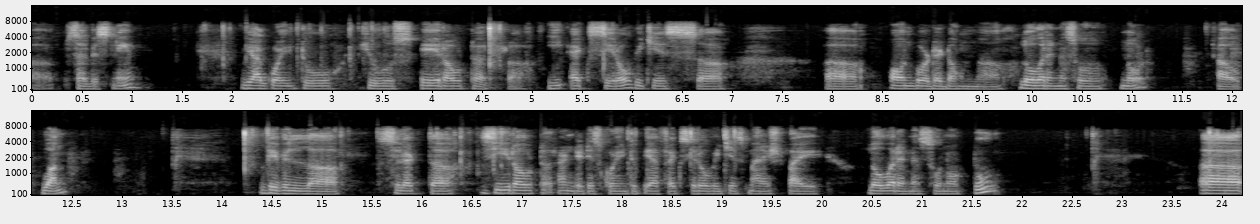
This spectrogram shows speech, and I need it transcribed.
uh, service name. We are going to use a router uh, EX0, which is uh, uh, onboarded on uh, lower NSO node uh, 1. We will select the Z router and it is going to be FX0, which is managed by lower NSO node 2. Uh,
